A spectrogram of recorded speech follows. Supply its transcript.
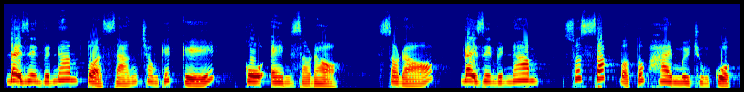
đại diện Việt Nam tỏa sáng trong thiết kế Cô em sao đỏ. Sau đó, đại diện Việt Nam xuất sắc vào top 20 trung cuộc.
